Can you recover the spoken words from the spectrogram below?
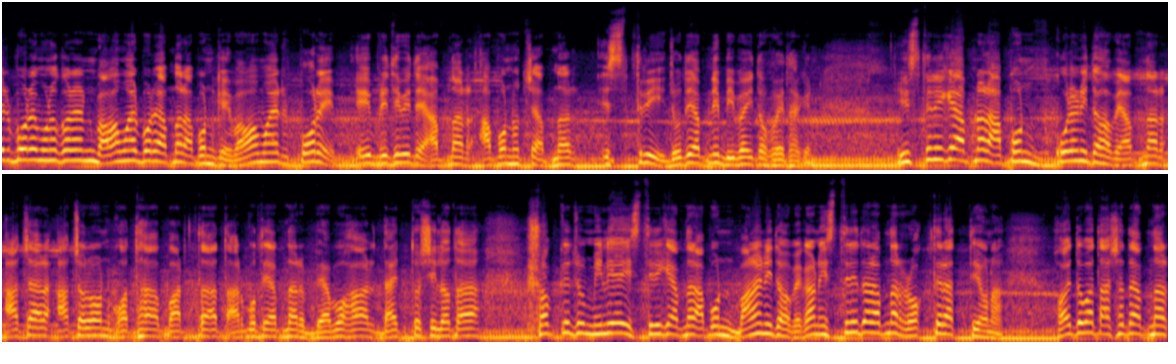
এরপরে মনে করেন বাবা মায়ের পরে আপনার আপনকে বাবা মায়ের পরে এই পৃথিবীতে আপনার আপন হচ্ছে আপনার স্ত্রী, যদি আপনি বিবাহিত হয়ে থাকেন। স্ত্রীকে আপনার আপন করে নিতে হবে। আপনার আচার, আচরণ, কথাবার্তা, তার প্রতি আপনার ব্যবহার, দায়িত্বশীলতা সব কিছু মিলিয়ে স্ত্রীকে আপনার আপন বানিয়ে নিতে হবে। কারণ স্ত্রী তো আপনার রক্তের আত্মীয় না। হয়তোবা তার সাথে আপনার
